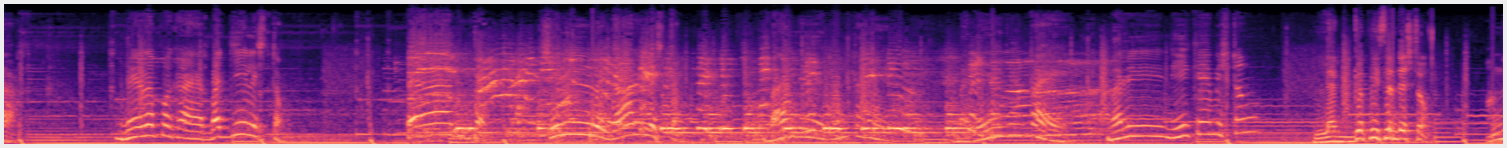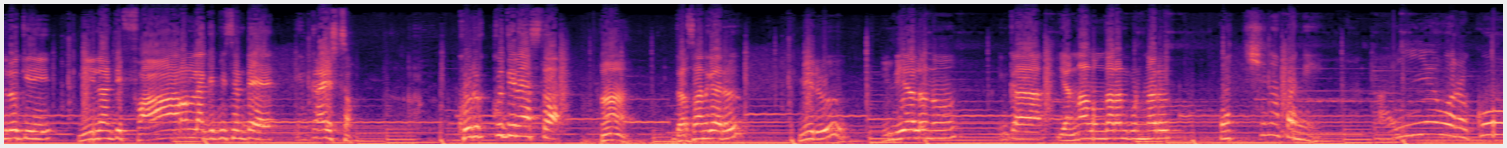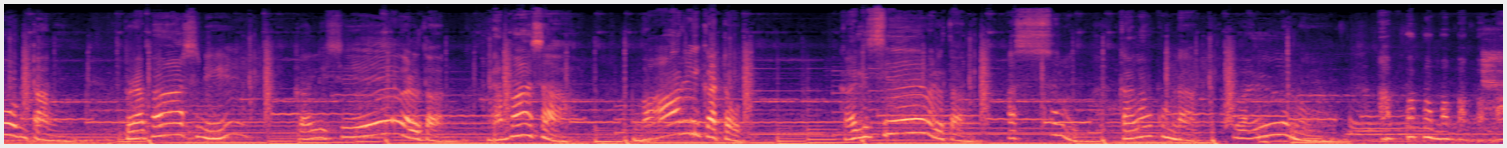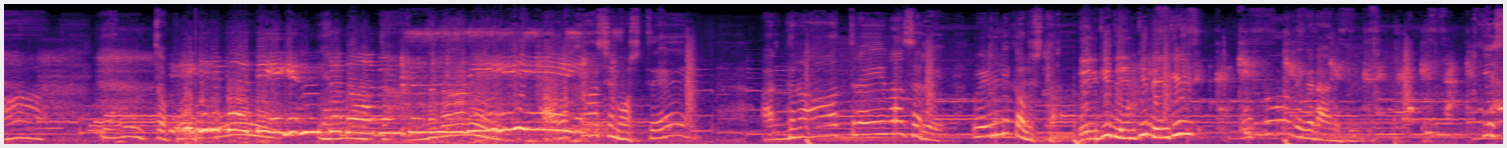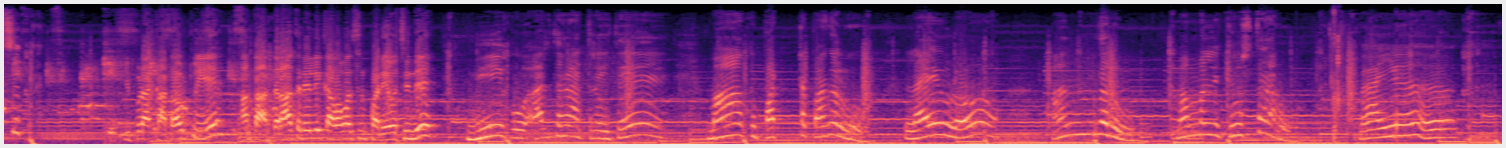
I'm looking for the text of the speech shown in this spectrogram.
మిరపకాయ బజ్జీలు ఇష్టం. పెద్ద. చిల్లు గారెలు ఇష్టం. భలే ఉంటాయి. భలే ఉంటాయి. మరి నీకేమిష్టం లెగ్ పీస్ అంటే ఇష్టం. అందులోకి నీలాంటి ఫారం లెగ్ పీస్ అంటే ఇంకా ఇష్టం. కొరుక్కు తినేస్తా. దర్శన్ గారు మీరు ఇండియాలోను ఇంకా ఎన్నాళ్ళు ఉందారనుకుంటున్నారు వచ్చిన పని అయ్యే వరకు ఉంటాను. ప్రభాస్ని కలిసే వెళ్తాను. ప్రభాసా భారీ కట్అవుట్. కలిసే వెళ్తాను. అస్సలు కలవకుండా వెళ్ళను. అబ్బబ్బబ్బబ్బబ్బా ఎంత ఎంత బాగుంటుంది అవకాశం వస్తే అర్ధరాత్రి అయినా సరే వెళ్ళి కలుస్తాం. దేనికి దేనికి దేనికి? ఫోటో దిగడానికి. కిసిక్. ఇప్పుడు ఆ కటౌట్ని అంత అర్ధరాత్రి వెళ్ళి కలవాల్సిన పని వచ్చింది మీకు అర్ధరాత్రి అయితే మాకు పట్ట పగలు. లైవ్లో అందరూ మమ్మల్ని చూస్తారు. అయ్యో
